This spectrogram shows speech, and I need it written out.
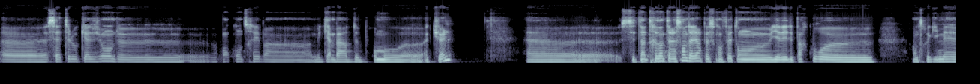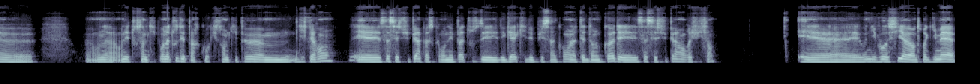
Euh, ça a été l'occasion de rencontrer ben, mes camarades de promo actuels. c'est un, très intéressant d'ailleurs parce qu'en fait, il y avait des parcours entre guillemets on est tous un petit on a tous des parcours qui sont un petit peu euh, différents. Et ça, c'est super parce qu'on n'est pas tous des, gars qui, depuis 5 ans, ont la tête dans le code. Et ça, c'est super enrichissant. Et euh, au niveau aussi, euh, entre guillemets,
